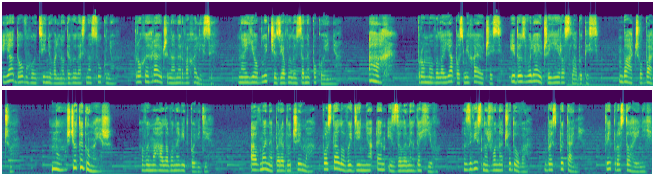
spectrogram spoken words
Я довго оцінювально дивилась на сукню, трохи граючи на нервах Аліси. На її обличчі з'явилось занепокоєння. Ах, промовила я, посміхаючись і дозволяючи їй розслабитись. Бачу, бачу. Ну, що ти думаєш? вимагала вона відповіді. А в мене перед очима постало видіння Н із зелених дахів. Звісно ж, вона чудова, без питань. Ти просто геній.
